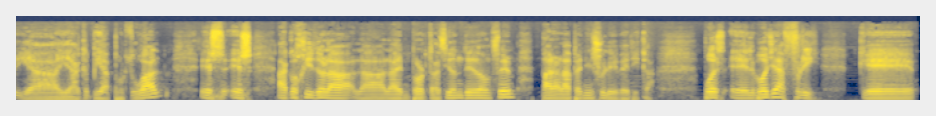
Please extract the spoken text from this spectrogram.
y a- Portugal. Es, es- ha cogido la, la- la importación de Dongfeng para la península ibérica. Pues el Boya Free, que,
